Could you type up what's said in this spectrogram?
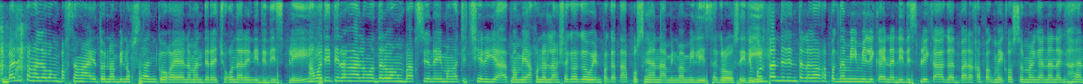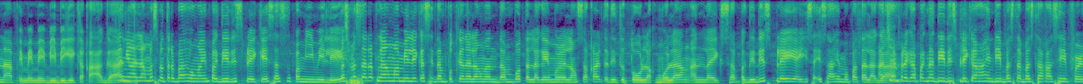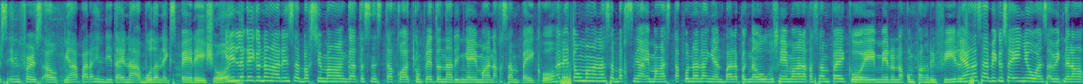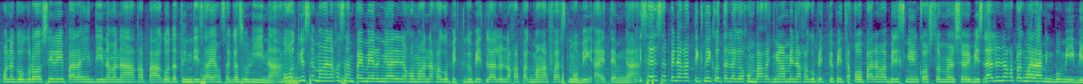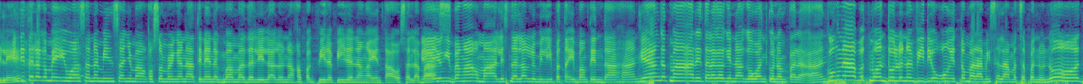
Bali, pangalawang box na nga ito na binuksan ko kaya naman diretso ko na rin i-display. Ang matitira nga lang na dalawang box yun ay mga chichirya at mamaya ko na lang siya gagawin pagkatapos nga namin mamili sa grocery. Importante din talaga kapag namimili ka ay na-display ka agad para kapag may customer nga na naghanap ay may may bibigay ka kaagad. Yun nga lang mas matrabaho ngayon pag di-display kaysa sa pamimili. Mas masarap nga ang mamili kasi dampot ka na lang ng dampot, talagay mo na lang sa cart at itutulak mo lang. Unlike sa pagdi-display ay isa-isahin mo pa talaga. At syempre kapag nagdi-display ka nga hindi basta-basta kasi first in first out nga para hindi tayo naabutan ng expiration. Inilagay ko na nga rin sa box yung mga gatas na stock ko at kompleto na rin nga yung mga nakasampay ko. Al itong mga nasa box nga ay mga stock ko na lang yan para pag naubos nga yung mga nakasampay ko ay meron akong pang refill. Kaya nga sabi ko sa inyo once a week na lang ako nag-grocery para hindi naman nakakapagod at hindi sayang sa gasolina. Bukod nga sa mga nakasampay meron nga rin ako mga nakagupit-gupit lalo na kapag mga fast moving item nga. Isa sa pinaka-technique ko talaga kung bakit nga may nakagupit-gupit ako para mabilis nga yung customer service lalo na kapag maraming bumibili. Hindi talaga may iwasan na minsan yung mga customer nga natin ay nagmamadali lalo na kapag pila-pila na nga yung tao sa labas. Kaya yung iba nga umaalis na lang lumilipat ng ibang tindahan. Kaya hanggat maaari talaga ginagawan ko ng paraan. Kung naabot mo ang dulo ng video kong ito, maraming salamat sa panunood.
